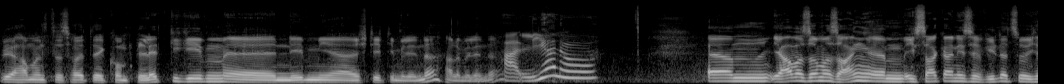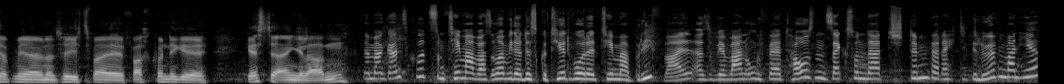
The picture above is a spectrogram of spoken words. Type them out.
Wir haben uns das heute komplett gegeben. Äh, neben mir steht die Melinda. Hallo Melinda. Hallihallo. Ähm, ja, was soll man sagen? Ähm, ich sage gar nicht so viel dazu. Ich habe mir natürlich zwei fachkundige Gäste eingeladen. Na, mal ganz kurz zum Thema, was immer wieder diskutiert wurde, Thema Briefwahl. Also wir waren ungefähr 1600 stimmberechtigte Löwen waren hier.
